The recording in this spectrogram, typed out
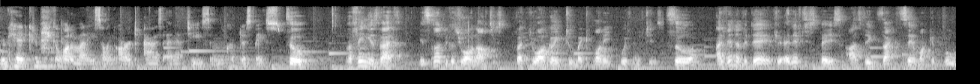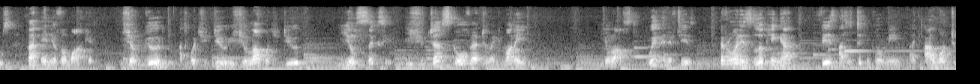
your kid can make a lot of money selling art as NFTs in the crypto space. So the thing is that it's not because you are an artist that you are going to make money with NFTs. So at the end of the day, the NFT space has the exact same market rules than any other market. If you're good at what you do, if you love what you do, you'll succeed. If you just go there to make money, you're lost. With NFTs, everyone is looking at this as a technical meme. Like, I want to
